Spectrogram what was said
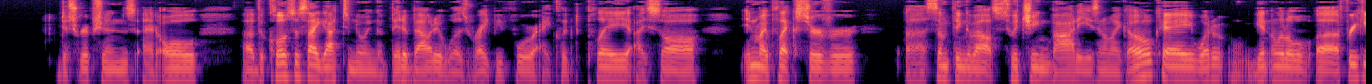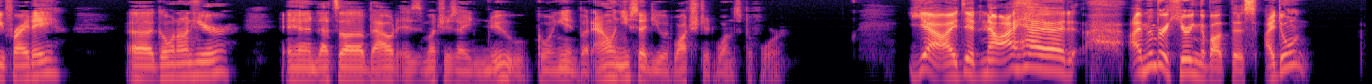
descriptions at all. Uh, the closest I got to knowing a bit about it was right before I clicked play. I saw in my Plex server uh, something about switching bodies, and I'm like, oh, okay, what? Are, getting a little uh, Freaky Friday uh, going on here, and that's about as much as I knew going in. But Alan, you said you had watched it once before. Yeah, I did. Now I had, I remember hearing about this. I don't,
